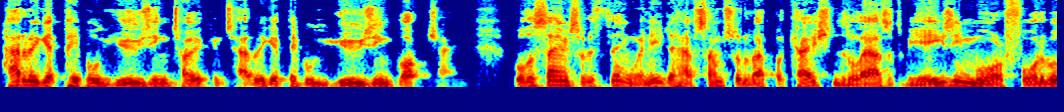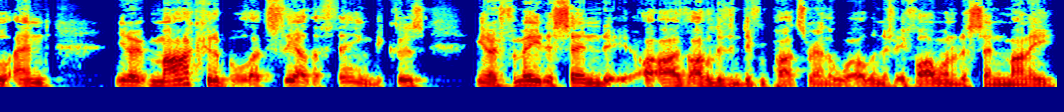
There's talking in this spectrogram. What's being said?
how do we get people using tokens? How do we get people using blockchain? Well, the same sort of thing. We need to have some sort of application that allows it to be easy, more affordable, and you know, marketable. That's the other thing because you know, for me to send, I've, I've lived in different parts around the world, and if, if I wanted to send money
